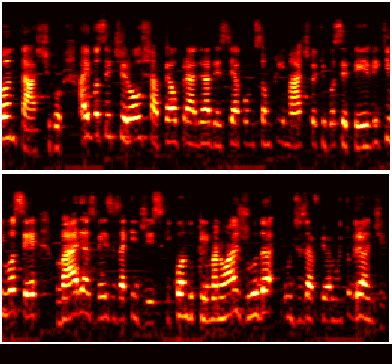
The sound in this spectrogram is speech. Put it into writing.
fantástico. Aí você tirou o chapéu para agradecer a condição climática que você teve, que você várias vezes aqui disse que quando o clima não ajuda, o desafio é muito grande.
